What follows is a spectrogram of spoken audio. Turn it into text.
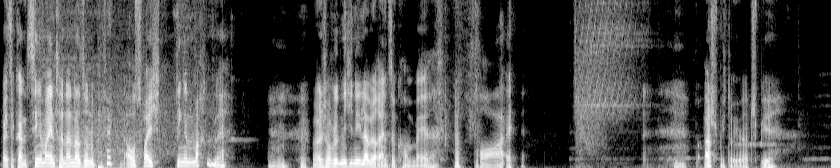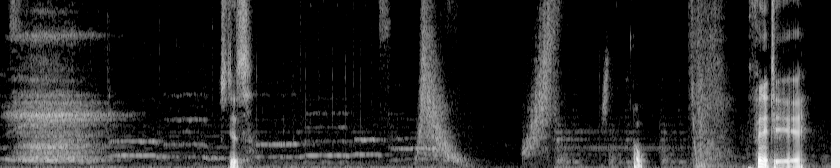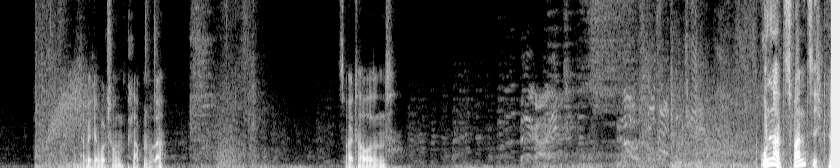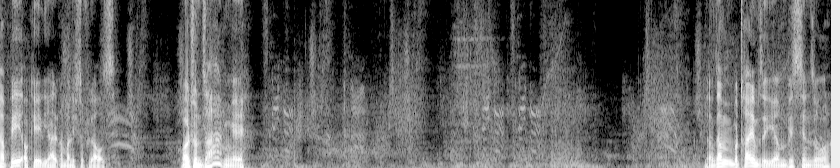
Weißt du, kann zehnmal hintereinander so eine perfekten Ausweichdingen machen, ne? Ich hoffe nicht in die Level reinzukommen, ey. Boah, ey. Verarscht mich doch das Spiel. Was ist das? Oh. Da wird ja wohl schon klappen, oder? 2000. ...120 KP. Okay, die halten aber nicht so viel aus. Wollte schon sagen, ey. Langsam übertreiben sie hier ein bisschen so.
